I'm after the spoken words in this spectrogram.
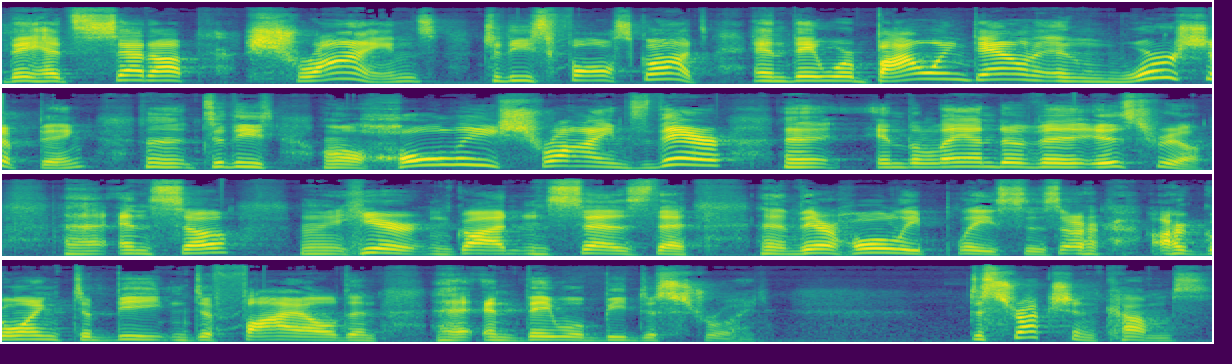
they had set up shrines to these false gods and they were bowing down and worshiping uh, to these uh, holy shrines there uh, in the land of Israel. And so here God says that their holy places are, are going to be defiled and, and they will be destroyed. Destruction comes,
